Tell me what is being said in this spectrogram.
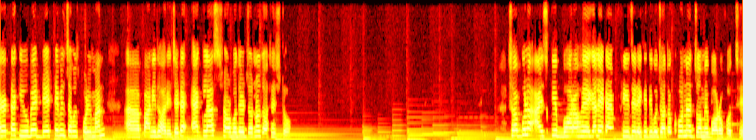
এক একটা কিউবে দেড় টেবিল চামচ পরিমাণ পানি ধরে, যেটা এক গ্লাস শরবতের জন্য যথেষ্ট। সবগুলো আইস কিউব ভরা হয়ে গেলে এটা আমি ফ্রিজে রেখে দিব যতক্ষণ না জমে বরফ হচ্ছে।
